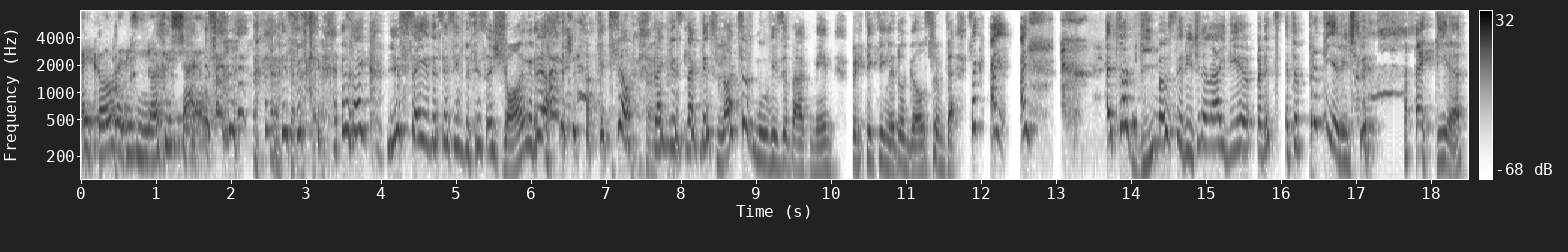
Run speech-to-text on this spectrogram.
a girl that is not his child. it's just it's like you say this as if this is a genre in of itself. Like there's like there's lots of movies about men protecting little girls from that. It's like I I it's not the most original idea, but it's it's a pretty original idea.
